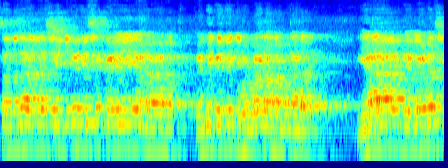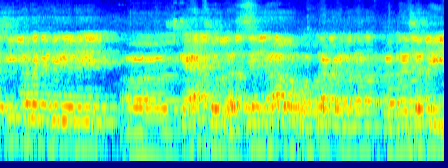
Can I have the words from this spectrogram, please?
समजा आता शेतकरीचं काही कधी कधी घोटाळा होतात. या वेगवेगळ्या स्कीममध्ये कधी कधी स्कॅम्स होतात ते न होता करण्यासाठी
